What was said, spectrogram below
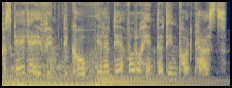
på skagerfm.dk eller der, hvor du henter dine podcasts.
